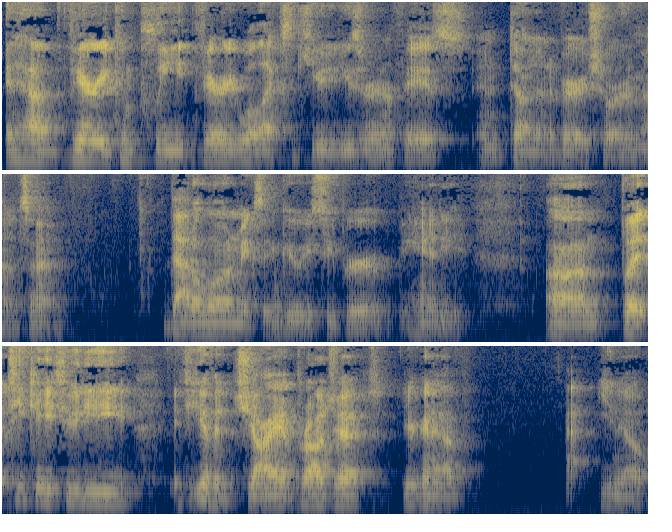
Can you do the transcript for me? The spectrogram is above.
And have very complete, very well executed user interface and done in a very short amount of time. That alone makes NGUI super handy. Um, but TK2D, if you have a giant project, you're gonna have, you know,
